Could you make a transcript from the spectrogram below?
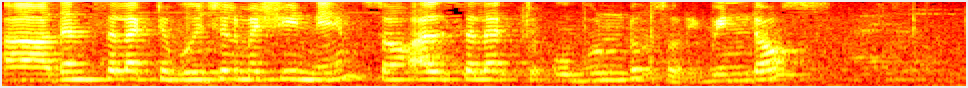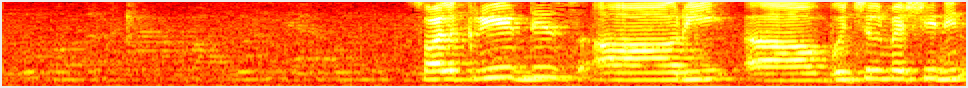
Uh, then select virtual machine name. So I'll select Ubuntu, sorry, Windows so I'll create this uh, re, uh, virtual machine in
